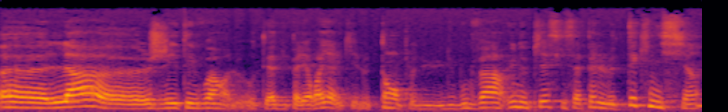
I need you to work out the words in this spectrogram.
Euh, là, euh, j'ai été voir au théâtre du Palais Royal, qui est le temple du boulevard, une pièce qui s'appelle Le Technicien.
